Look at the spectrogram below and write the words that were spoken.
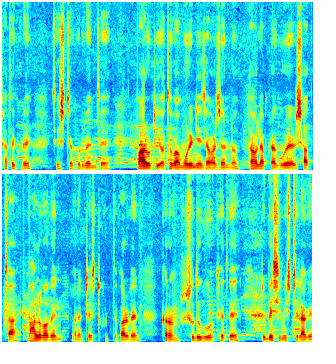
সাথে করে চেষ্টা করবেন যে পাউরুটি অথবা মুড়ি নিয়ে যাওয়ার জন্য তাহলে আপনার গুড়ের স্বাদটা ভালোভাবে মানে টেস্ট করতে পারবেন। কারণ শুধু গুড় খেতে একটু বেশি মিষ্টি লাগে।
